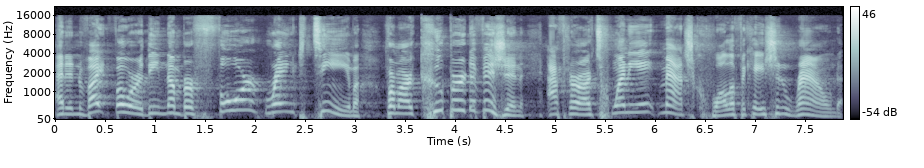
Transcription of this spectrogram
And invite forward the number four ranked team from our Cooper division after our 28 match qualification round.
